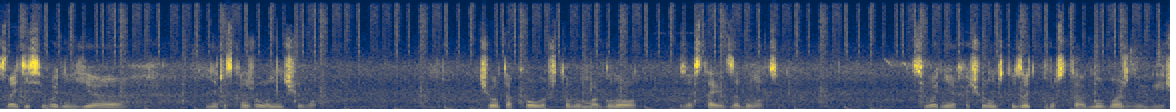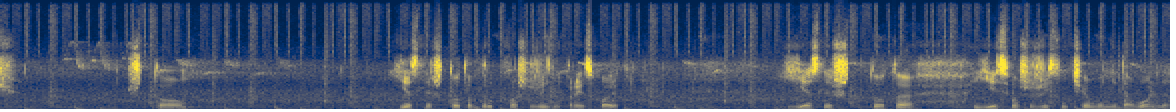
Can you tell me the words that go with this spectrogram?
Знаете, сегодня я не расскажу вам ничего. Ничего такого, чтобы могло заставить задуматься. Сегодня я хочу вам сказать просто одну важную вещь, что если что-то вдруг в вашей жизни происходит, если что-то есть в вашей жизни, чем вы недовольны,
